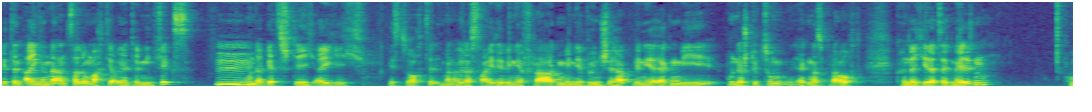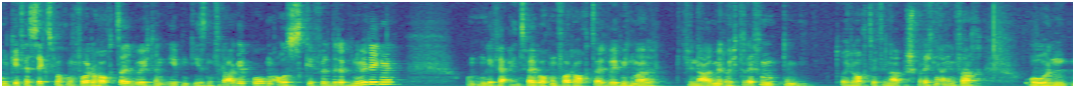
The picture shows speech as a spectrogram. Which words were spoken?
mit den Eingang der Anzahlung macht ihr euren Termin fix. Und ab jetzt stehe ich eigentlich bis zur Hochzeit immer an eurer Seite. Wenn ihr Fragen, wenn ihr Wünsche habt, wenn ihr irgendwie Unterstützung irgendwas braucht, könnt ihr euch jederzeit melden. Ungefähr sechs Wochen vor der Hochzeit würde ich dann eben diesen Fragebogen ausgefüllt wieder benötigen. Und ungefähr ein, zwei Wochen vor der Hochzeit würde ich mich mal final mit euch treffen, den, eure Hochzeit final besprechen einfach. Und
